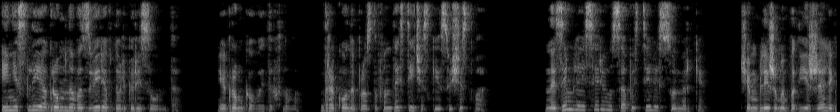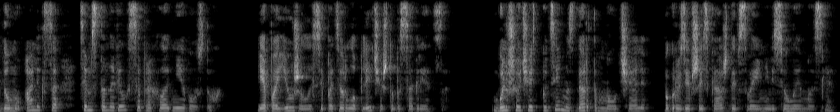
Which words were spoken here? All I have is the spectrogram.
и несли огромного зверя вдоль горизонта. Я громко выдохнула. Драконы просто фантастические существа. На земле Сириуса опустились сумерки. Чем ближе мы подъезжали к дому Алекса, тем становился прохладнее воздух. Я поежилась и потерла плечи, чтобы согреться. Большую часть пути мы с Дартом молчали, погрузившись каждый в свои невеселые мысли.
